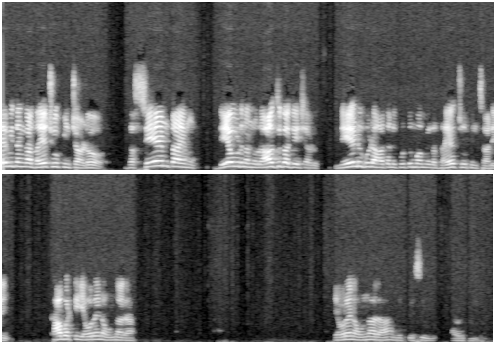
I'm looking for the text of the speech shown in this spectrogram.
ఏ విధంగా దయ చూపించాడో? ద సేమ్ టైం దేవుడు నన్ను రాజుగా చేశాడు. నేను కూడా అతని కుటుంబం మీద దయ చూపించాలి. కాబట్టి ఎవరైనా ఉన్నారా? ఎవరైనా ఉన్నారా అని చెప్పేసి అడుగుతుంది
